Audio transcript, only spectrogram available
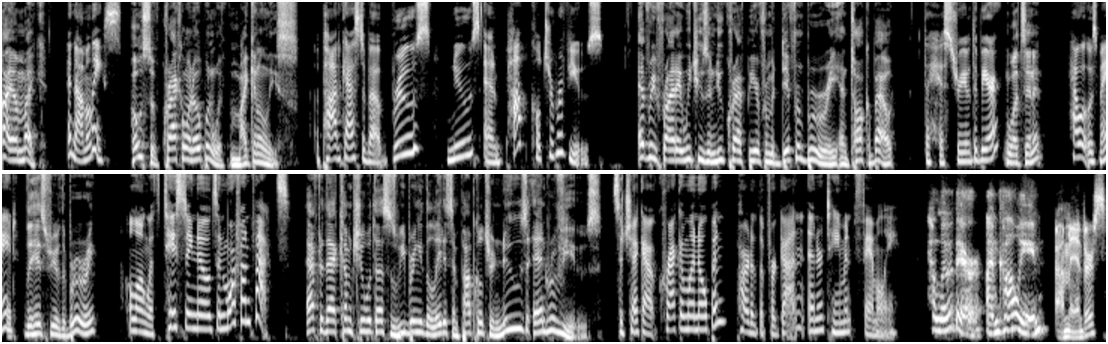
Hi, I'm Mike, And I'm Elise, host of Crackin' One Open with Mike and Elise. a podcast about brews, news, and pop culture reviews, Every Friday, we choose a new craft beer from a different brewery and talk about the history of the beer, what's in it, how it was made, the history of the brewery. along with tasting notes and more fun facts. After that, come chill with us as we bring you the latest in pop culture news and reviews. So check out Crackin' One Open, part of the Forgotten Entertainment family. Hello there. I'm Colleen. I'm Anders.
